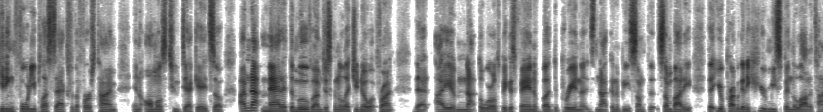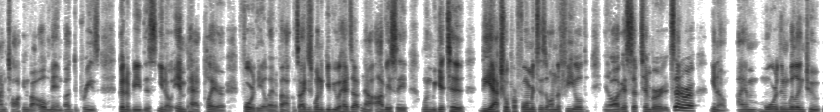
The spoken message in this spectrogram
getting 40 plus sacks for the first time in almost two decades. So I'm not mad at the move. I'm just going to let you know up front that I am not the world's biggest fan of Bud Dupree, and it's not going to be something somebody that you're probably going to hear me spend a lot of time talking about. Oh man, Bud Dupree's going to be this, you know, impact player for the Atlanta Falcons. So I just want to give you a heads up. Now, obviously, when we get to the actual performances on the field in August, September, etc., you know, I am more than willing to,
